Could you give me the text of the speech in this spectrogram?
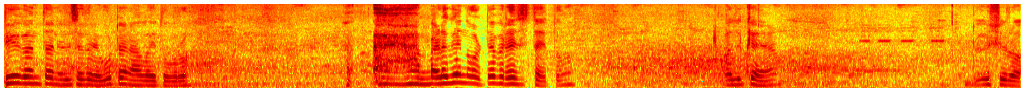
ಟೀಗಂತ ನಿಲ್ಸಿದ್ರೆ ಊಟನ ಆಗೋಯ್ತು ಬೆಳಗ್ಗೆ ಹೊಟ್ಟೆ ಬೆರೆಸ್ತಾಯಿತ್ತು. ಅದಕ್ಕೆ ಶಿರು ಇರೋ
